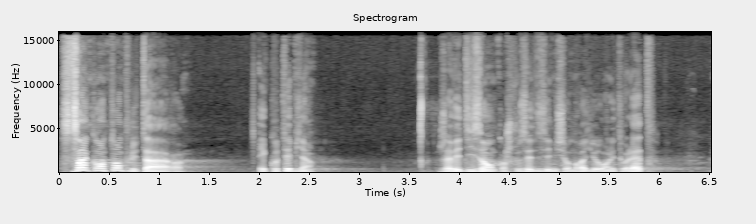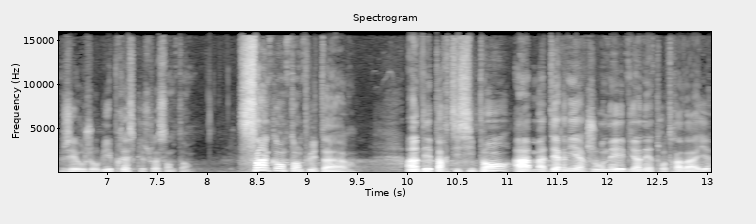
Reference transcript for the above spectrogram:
50 ans plus tard, écoutez bien, j'avais 10 ans quand je faisais des émissions de radio dans les toilettes, j'ai aujourd'hui presque 60 ans. 50 ans plus tard, un des participants à ma dernière journée bien-être au travail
